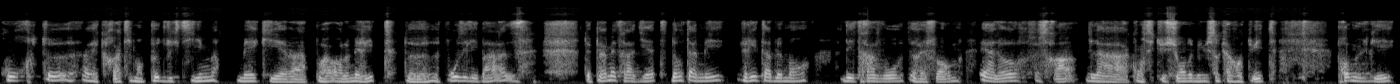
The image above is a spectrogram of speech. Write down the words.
courte avec relativement peu de victimes, mais qui va pouvoir avoir le mérite de poser les bases, de permettre à la diète d'entamer véritablement des travaux de réforme. Et alors, ce sera la Constitution de 1848 promulguée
